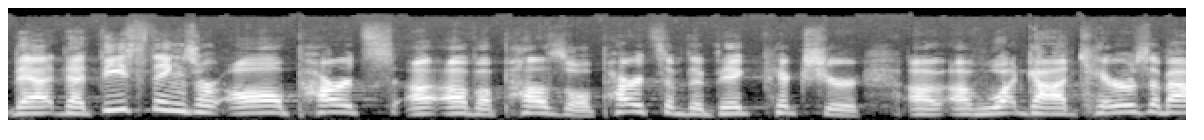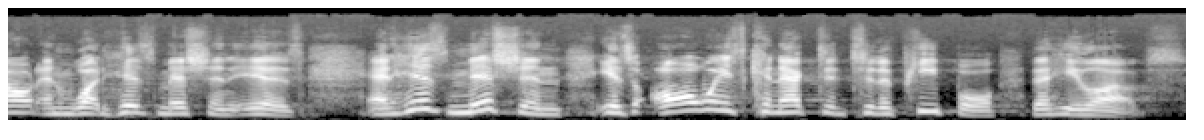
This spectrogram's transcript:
that, that these things are all parts of a puzzle, parts of the big picture of, of what God cares about and what His mission is. And His mission is always connected to the people that He loves.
